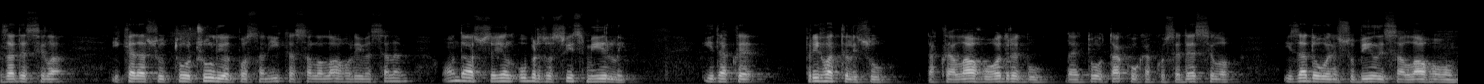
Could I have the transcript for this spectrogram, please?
zadesila i kada su to čuli od poslanika, sallallahu alaihi ve sellem, onda su se jel, ubrzo svi smirili i dakle, prihvatili su dakle, Allahu odredbu da je to tako kako se desilo i zadovoljni su bili sa Allahovom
